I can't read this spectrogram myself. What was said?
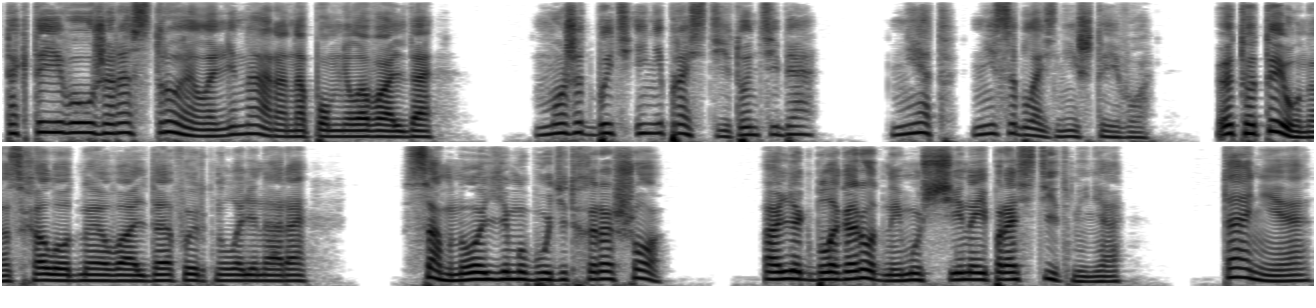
«Так ты его уже расстроила, Ленара», — напомнила Вальда. «Может быть, и не простит он тебя?» «Нет, не соблазнишь ты его». «Это ты у нас холодная, Вальда», — фыркнула Ленара. «Со мной ему будет хорошо. Олег благородный мужчина и простит меня». «Таня,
